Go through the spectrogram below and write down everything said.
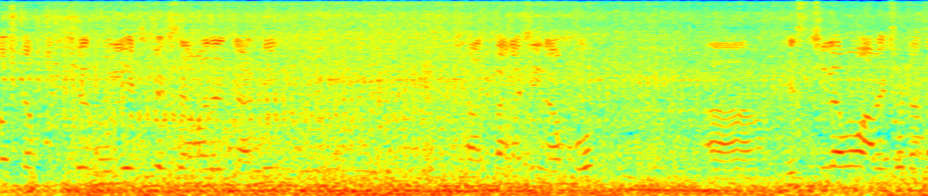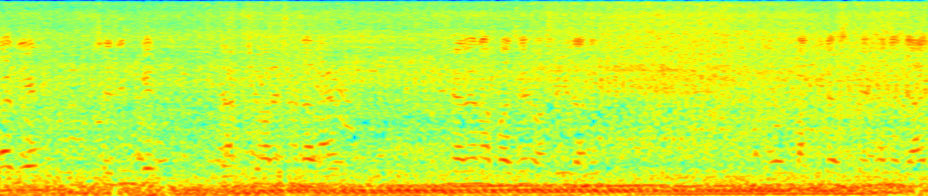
দশটা পঁচিশে ধৌলি এক্সপ্রেসে আমাদের জার্নি। সাঁতরাগাছি নামবো। এসছিলামও আড়াইশো টাকা দিয়ে। সেদিনকে যাচ্ছি আড়াইশো টাকায়। ফেলে না পাচ্ছে অসুবিধা নেই। এখন বাকিটা স্টেশনে যাই,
